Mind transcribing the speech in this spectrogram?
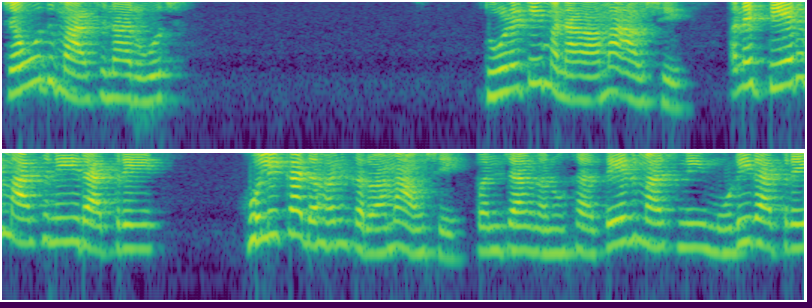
ચૌદ માર્ચના રોજ ધૂળેટી મનાવવામાં આવશે. અને તેર માર્ચની રાત્રે હોલિકા દહન કરવામાં આવશે. પંચાંગ અનુસાર તેર માર્ચની મોડી રાત્રે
